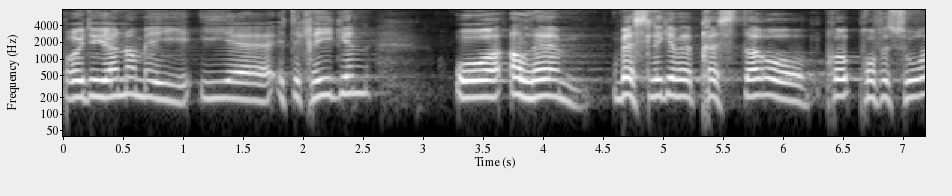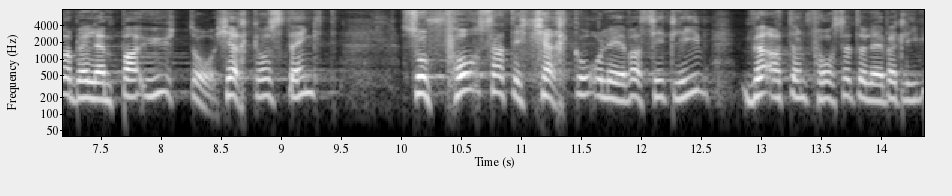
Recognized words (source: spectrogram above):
brøt igjennom i, i, eh, etter krigen, og alle vestlige prester og professorer ble lempa ut og kirka stengt, så fortsatte kirka å leve sitt liv ved at den fortsatte å leve et liv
